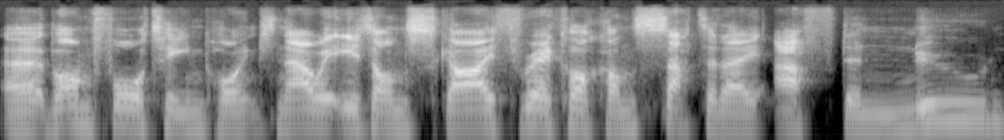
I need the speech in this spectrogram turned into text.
Uh, but on 14 points now, it is on Sky, three o'clock on Saturday afternoon.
